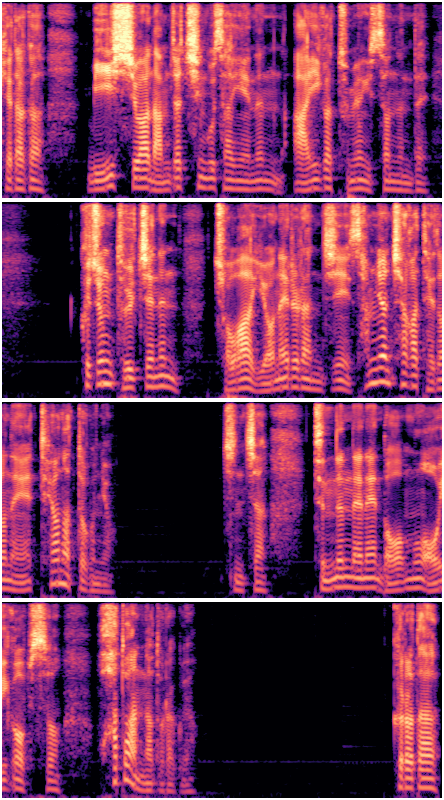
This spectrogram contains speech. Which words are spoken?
게다가 미희 씨와 남자친구 사이에는 아이가 두 명 있었는데 그중 둘째는 저와 연애를 한 지 3년 차가 되던 해에 태어났더군요. 진짜 듣는 내내 너무 어이가 없어 화도 안 나더라고요. 그러다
